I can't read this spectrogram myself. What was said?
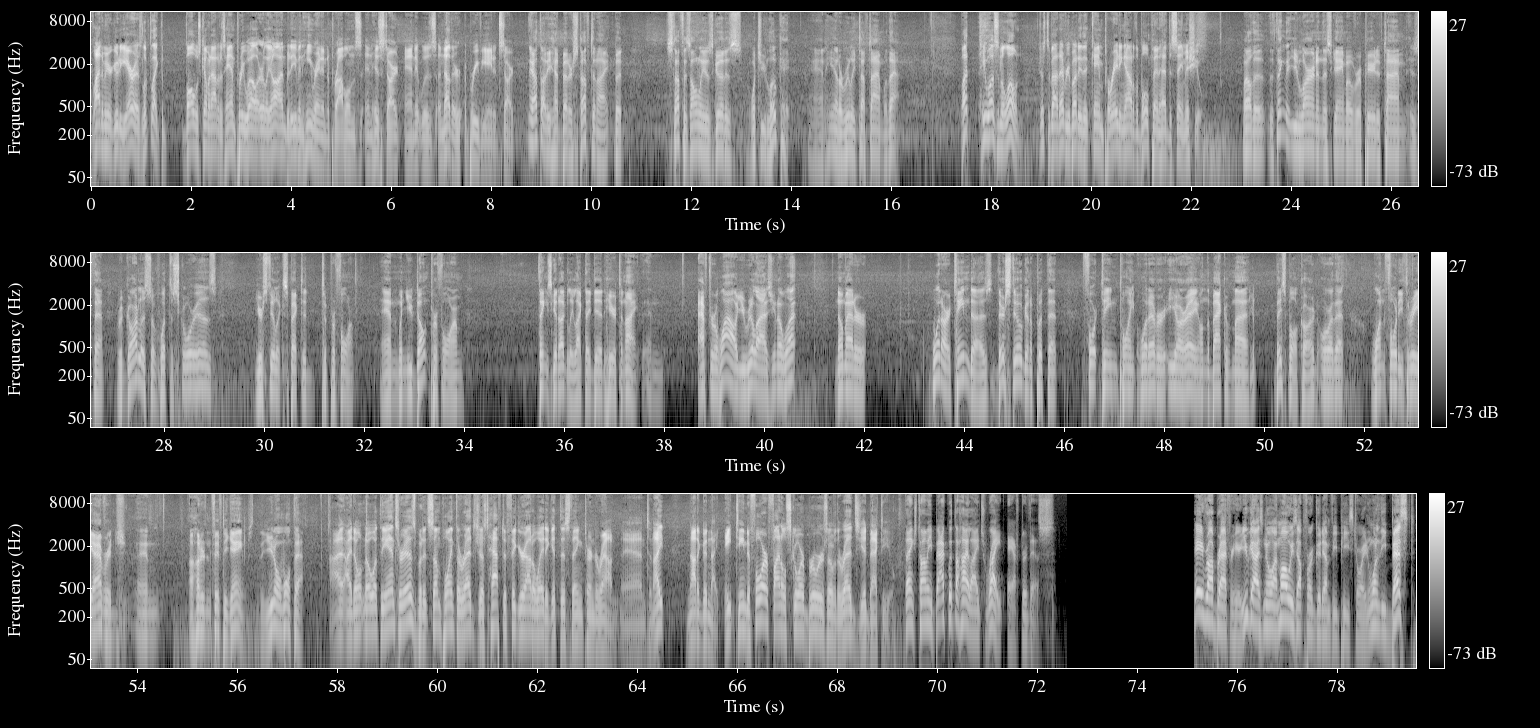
Vladimir Gutierrez looked like the ball was coming out of his hand pretty well early on, but even he ran into problems in his start, and it was another abbreviated start. Yeah, I thought he had better stuff tonight, but stuff is only as good as what you locate, and he had a really tough time with that. But he wasn't alone. Just about everybody that came parading out of the bullpen had the same issue. Well, the, the thing that you learn in this game over a period of time is that regardless of what the score is, you're still expected to perform. And when you don't perform, things get ugly like they did here tonight. And after a while, you realize, you know what? No matter what our team does, they're still going to put that 14 point whatever ERA on the back of my yep. baseball card or that 143 average and 150 games. You don't want that. I, I, don't know what the answer is, but at some point the Reds just have to figure out a way to get this thing turned around. And tonight, not a good night. 18 to 4, final score Brewers over the Reds. Yid back to you. Thanks, Tommy. Back with the highlights right after this. Hey, Rob Bradford here. You guys know I'm always up for a good MVP story, and one of the best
